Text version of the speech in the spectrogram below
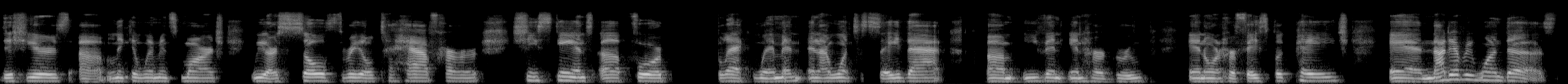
this year's um, Lincoln Women's March. We are so thrilled to have her. She stands up for Black women, and I want to say that um, even in her group and on her Facebook page. And not everyone does.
